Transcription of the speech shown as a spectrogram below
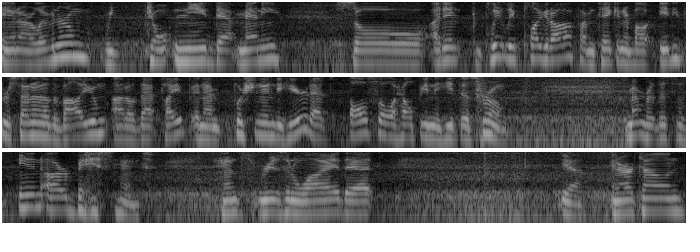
in our living room. We don't need that many. So I didn't completely plug it off. I'm taking about 80% of the volume out of that pipe and I'm pushing into here. That's also helping to heat this room. Remember, this is in our basement. Hence reason why that, yeah, in our town,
